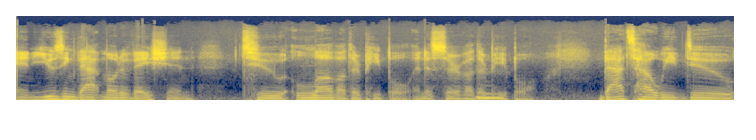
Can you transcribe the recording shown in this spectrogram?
and using that motivation to love other people and to serve other hmm. people. That's how we do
